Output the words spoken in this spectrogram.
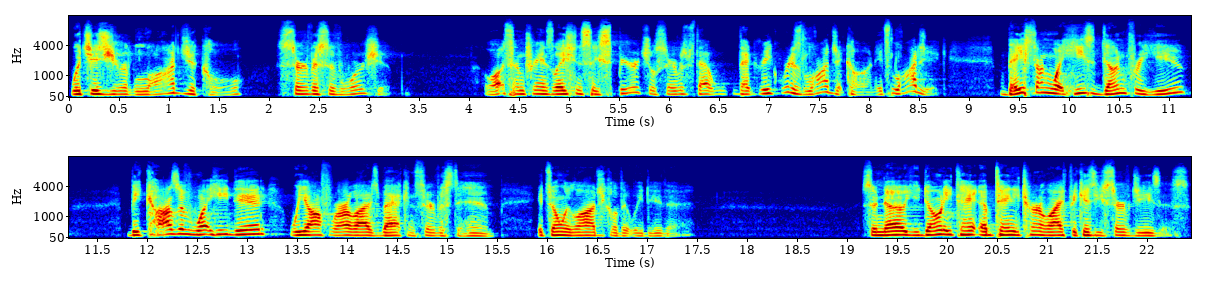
which is your logical service of worship. Some translations say spiritual service, but that, that Greek word is logikon. It's logic. Based on what he's done for you, because of what he did, we offer our lives back in service to him. It's only logical that we do that. So, no, you don't obtain eternal life because you serve Jesus.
